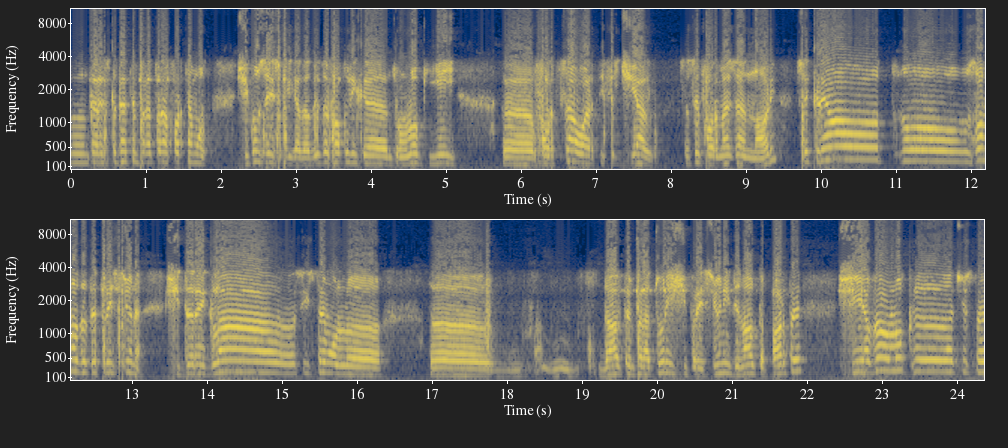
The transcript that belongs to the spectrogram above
în care scădea temperatura foarte mult. Și cum se explică? Datorită faptului că într-un loc ei uh, forțau artificial să se formeze în nori, se crea o, o zonă de depresiune și de regla sistemul uh, uh, de al temperaturii și presiunii din altă parte și aveau loc uh, aceste,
